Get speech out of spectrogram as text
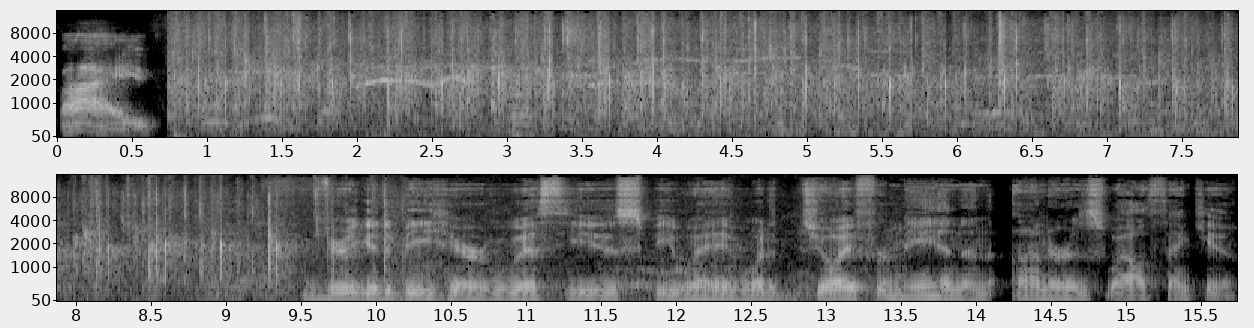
Five. Very good to be here with you, Spiwe. What a joy for me and an honor as well. Thank you.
